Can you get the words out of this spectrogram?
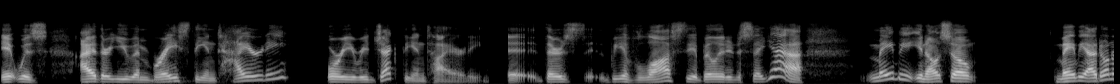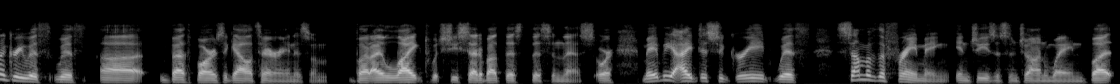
It was either you embrace the entirety or you reject the entirety. It, uh, there's we have lost the ability to say, yeah, maybe you know. So maybe I don't agree with with uh, Beth Barr's egalitarianism, but I liked what she said about this, this, and this. Or maybe I disagreed with some of the framing in Jesus and John Wayne, but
